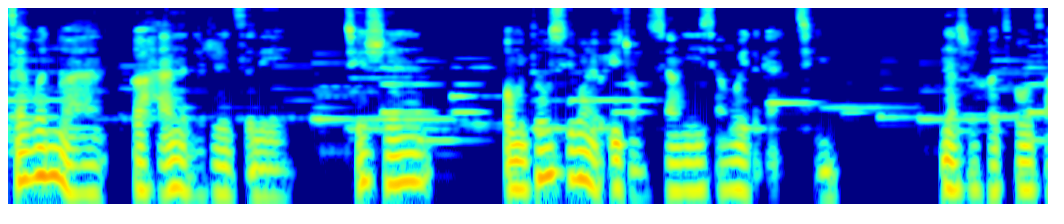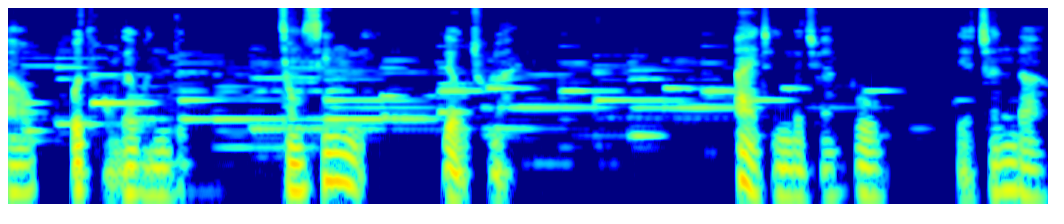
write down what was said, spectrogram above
在温暖和寒冷的日子里其实我们都希望有一种相依相偎的感情那是和周遭不同的温度从心里流出来。爱着你的全部也真的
